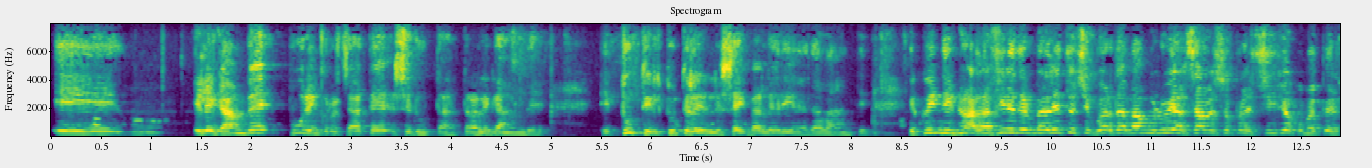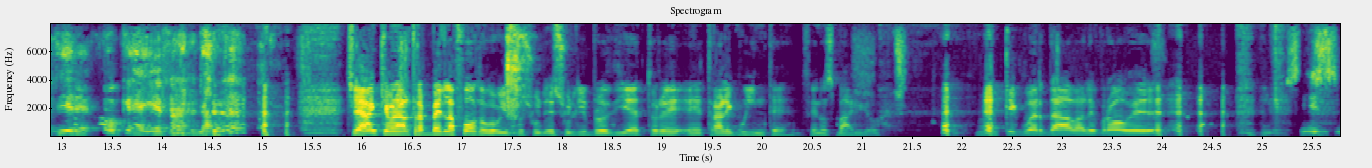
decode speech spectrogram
e, le gambe pure incrociate seduta tra le gambe e tutti, tutte le, le, sei ballerine davanti. E quindi no, alla fine del balletto ci guardavamo, lui alzava il sopracciglio come per dire ok, è fatta. C'è anche un'altra bella foto che ho visto sul, sul libro di Ettore eh, tra le quinte, se non sbaglio. che guardava le prove. sì, sì,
